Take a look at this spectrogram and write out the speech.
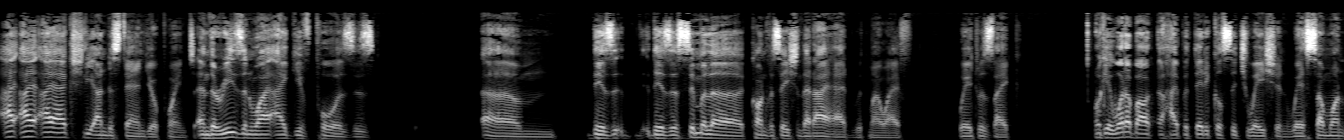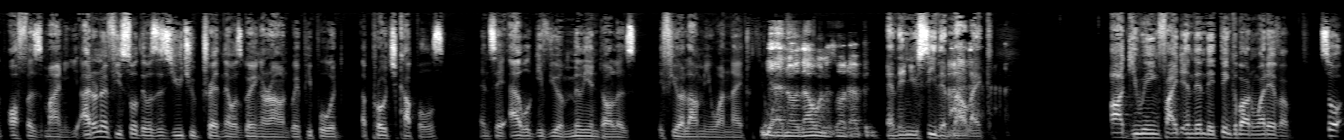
I, I I actually understand your point, and the reason why I give pause is, um, there's there's a similar conversation that I had with my wife, where it was like, okay, what about a hypothetical situation where someone offers money? I don't know if you saw there was this YouTube trend that was going around where people would approach couples and say, "I will give you a million dollars if you allow me one night with you. Yeah, wife." no, that one is not happening. and then you see them now ah. like arguing, fight, and then they think about whatever. So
